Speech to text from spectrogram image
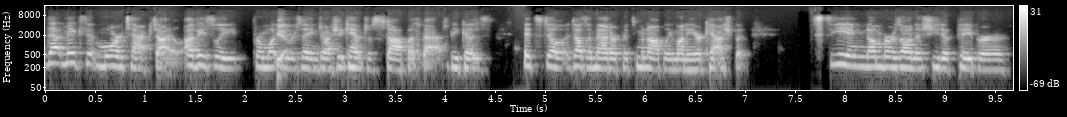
that makes it more tactile. Obviously from what yeah. you were saying josh you can't just stop at that because it's still it doesn't matter if it's monopoly money or cash but seeing numbers on a sheet of paper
